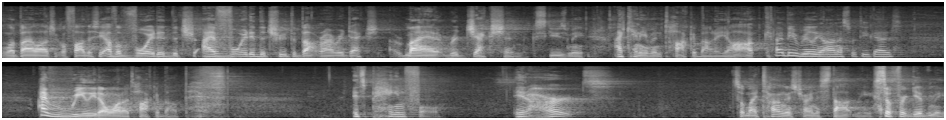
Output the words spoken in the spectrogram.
My biological father. See, I've avoided the tr- I avoided the truth about my rejection. My rejection, excuse me. I can't even talk about it, y'all. Can I be really honest with you guys? I really don't want to talk about this. It's painful, it hurts. So my tongue is trying to stop me, so forgive me.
